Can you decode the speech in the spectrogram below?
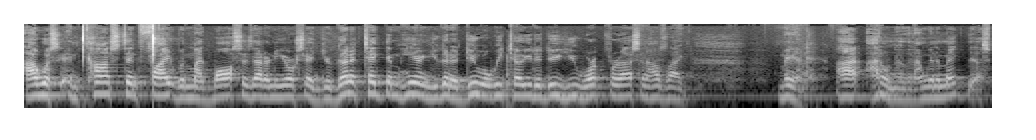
I was in constant fight with my bosses out of New York saying, You're going to take them here and you're going to do what we tell you to do. You work for us. And I was like, Man, I, I don't know that I'm going to make this.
